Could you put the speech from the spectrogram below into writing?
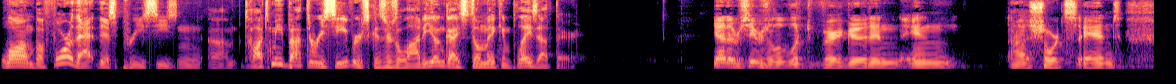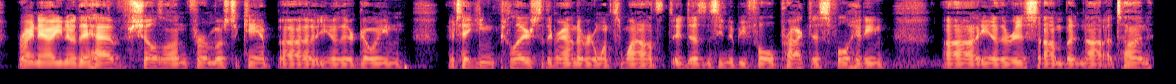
long before that this preseason, um, talk to me about the receivers because there's a lot of young guys still making plays out there. Yeah, the receivers looked very good in in uh, shorts and right now, you know, they have shells on for most of camp. Uh, you know, they're going, they're taking players to the ground every once in a while. It's, it doesn't seem to be full practice, full hitting. Uh, you know, there is some, but not a ton.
